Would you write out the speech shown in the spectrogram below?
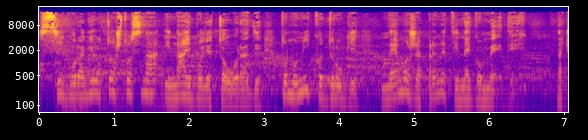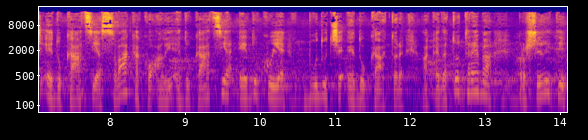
siguran je u to što zna i najbolje to uradi. To mu niko drugi ne može preneti nego mediji. Znači, edukacija svakako, ali edukacija edukuje buduće edukatore. A kada to treba proširiti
